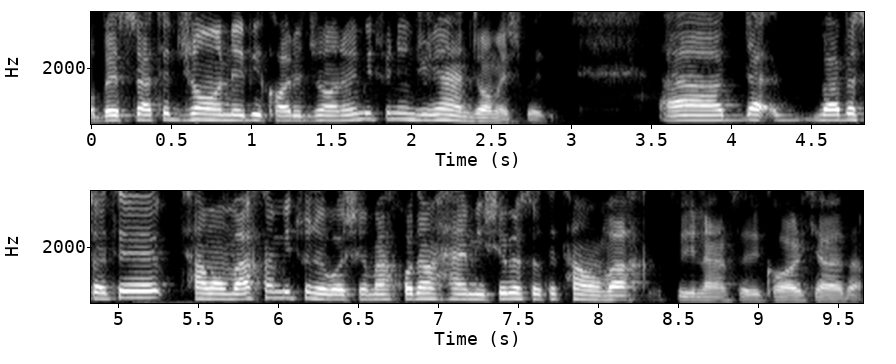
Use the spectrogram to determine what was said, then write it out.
خب به صورت جانبی کار جانبی می‌تونی اینجوری انجامش بدی. و به صورت تمام وقت هم می‌تونه باشه. من خودم همیشه به صورت تمام وقت فریلنسری کار کردم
